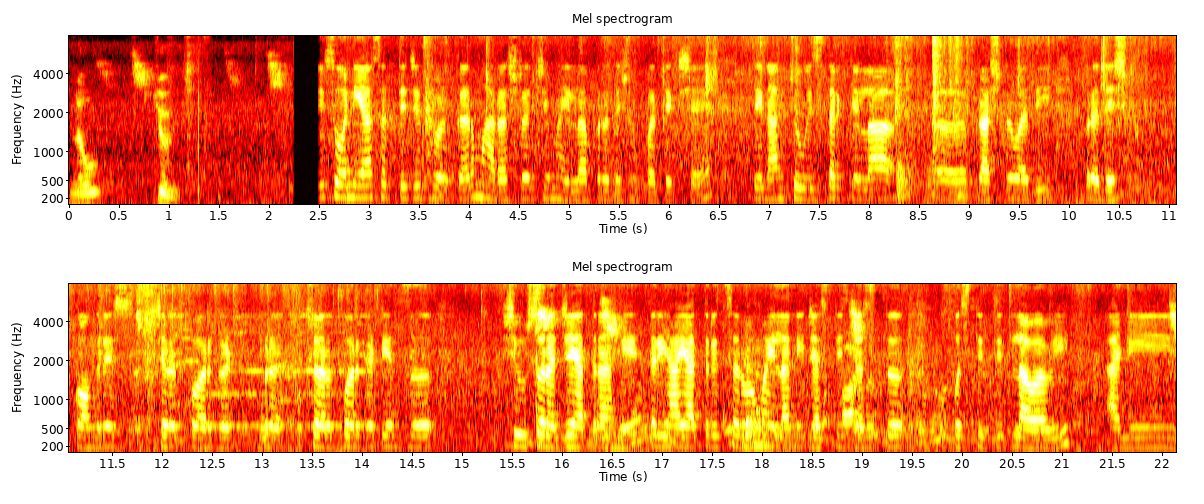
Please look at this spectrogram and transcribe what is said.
नऊ चोवीस. मी सोनिया सत्यजित होळकर महाराष्ट्राची महिला प्रदेश उपाध्यक्ष आहे. दिनांक चोवीस तारखेला राष्ट्रवादी प्रदेश काँग्रेस शरद पवार गट प्र शरद पवार गट यांचं शिवस्वराज्य यात्रा आहे. तर ह्या यात्रेत सर्व महिलांनी जास्तीत जास्त उपस्थितीत लावावी. आणि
